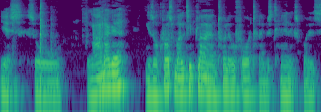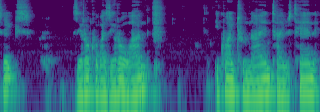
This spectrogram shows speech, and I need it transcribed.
Yes. So lana ke cross multiply ngithole u4 times 10 exponent 6 0 comma 01 equal to 9 times 10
